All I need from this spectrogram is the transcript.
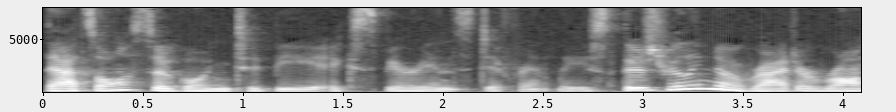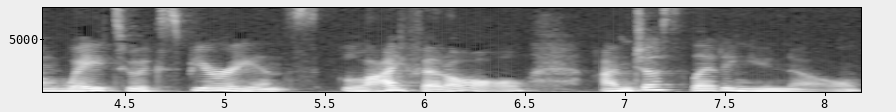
that's also going to be experienced differently. So there's really no right or wrong way to experience life at all. I'm just letting you know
